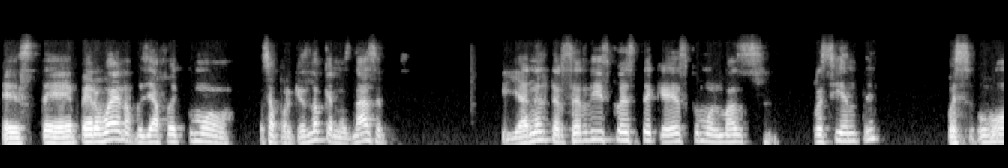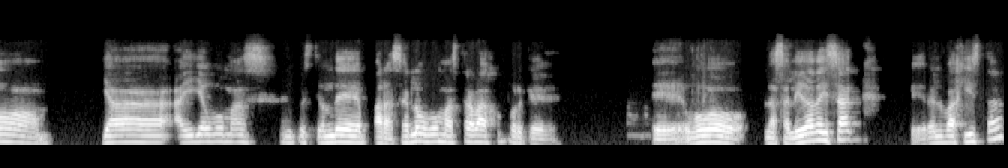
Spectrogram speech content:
Este, pero bueno, pues ya fue como, o sea, porque es lo que nos nace. Pues. Y ya en el tercer disco este, que es como el más reciente, pues hubo ya ahí ya hubo más, en cuestión de, para hacerlo hubo más trabajo porque eh, hubo la salida de Isaac, que era el bajista,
